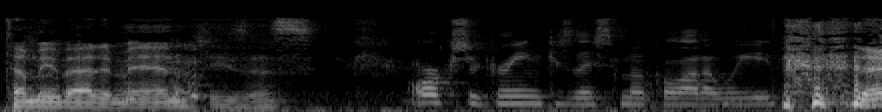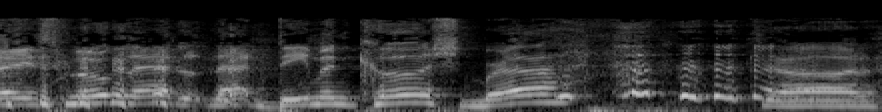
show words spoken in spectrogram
Tell me about it, man. Jesus. Orcs are green because they smoke a lot of weed. they smoke that that demon Kush, bruh. God.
